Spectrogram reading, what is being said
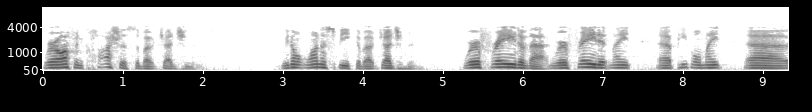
We're often cautious about judgment. We don't want to speak about judgment. We're afraid of that. We're afraid it might uh, people might uh,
